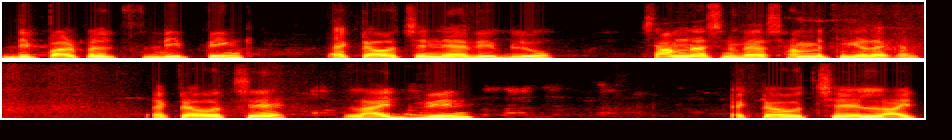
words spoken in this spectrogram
deep purple deep pink একটা হচ্ছে নেভি ব্লু সামনে আসেন ভাইয়া, সামনে থেকে দেখেন। একটা হচ্ছে লাইট গ্রিন একটা হচ্ছে light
